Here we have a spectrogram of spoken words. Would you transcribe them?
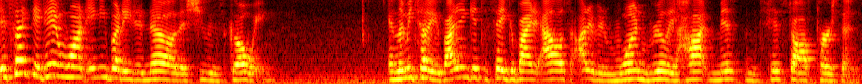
It's like they didn't want anybody to know that she was going. And let me tell you, if I didn't get to say goodbye to Alice, I'd have been one really hot, pissed off person.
